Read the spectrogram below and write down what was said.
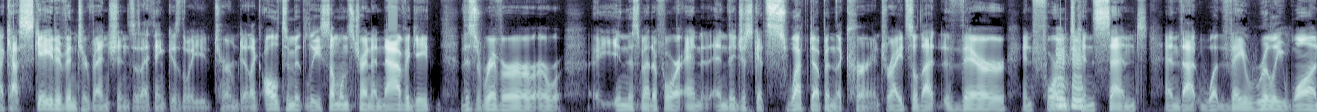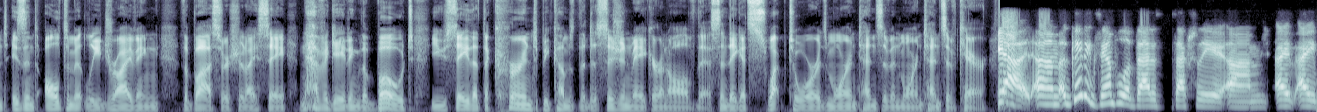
a, cascade of interventions as i think is the way you termed it. Like ultimately someone's trying to navigate this river or, or, in this metaphor and and they just get swept up in the current right? So that their informed mm-hmm. consent and that what they really want isn't ultimately driving the bus or should i say navigating the boat. You say that the current becomes the decision maker in all of this and they get swept towards more intensive and more intensive care. Yeah um, a good example of that is actually um, I, I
